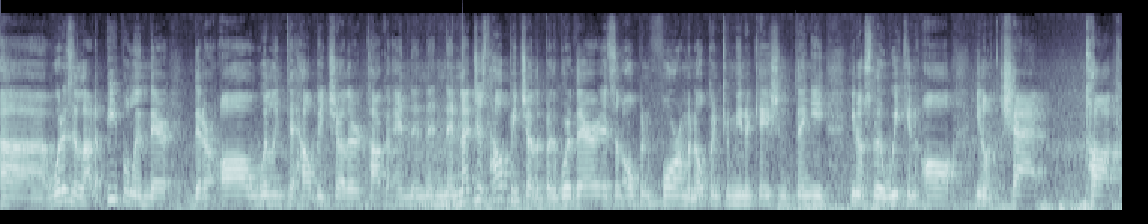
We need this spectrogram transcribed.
uh, what is it? A lot of people in there that are all willing to help each other, talk, and, and, and not just help each other, but we're there. It's an open forum, an open communication thingy, you know, so that we can all, you know, chat, talk,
